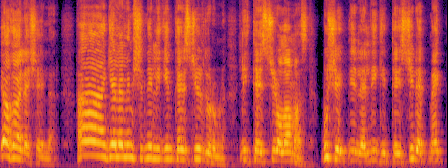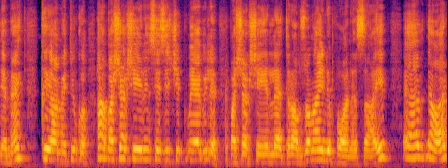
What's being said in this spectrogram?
Yok öyle şeyler. Ha gelelim şimdi ligin tescil durumuna. Lig tescil olamaz. Bu şekliyle ligi tescil etmek demek kıyametin ko Ha Başakşehir'in sesi çıkmayabilir. Başakşehir'le Trabzon aynı puana sahip. E, ne var?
